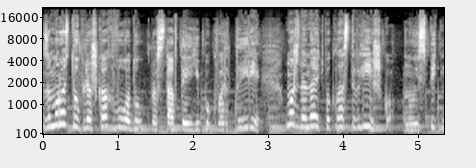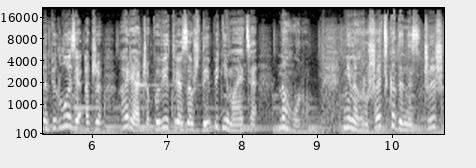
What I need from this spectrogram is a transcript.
Заморозьте у пляшках воду, розставте її по квартирі. Можна навіть покласти в ліжко. Ну і спіть на підлозі, адже гаряче повітря завжди піднімається нагору. Ніна Грушецька, Денис Чиш,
